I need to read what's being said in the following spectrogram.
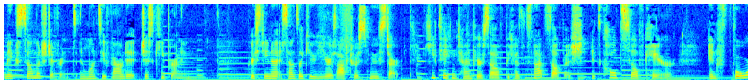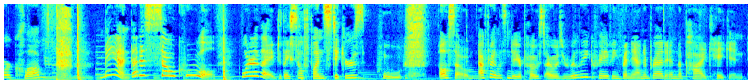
makes so much difference, and once you've found it, just keep running. Christina, it sounds like your year is off to a smooth start. Keep taking time for yourself because it's not selfish, it's called self care. And four clubs? Man, that is so cool! What are they? Do they sell fun stickers? Ooh. Also, after I listened to your post, I was really craving banana bread and the pie cakin.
